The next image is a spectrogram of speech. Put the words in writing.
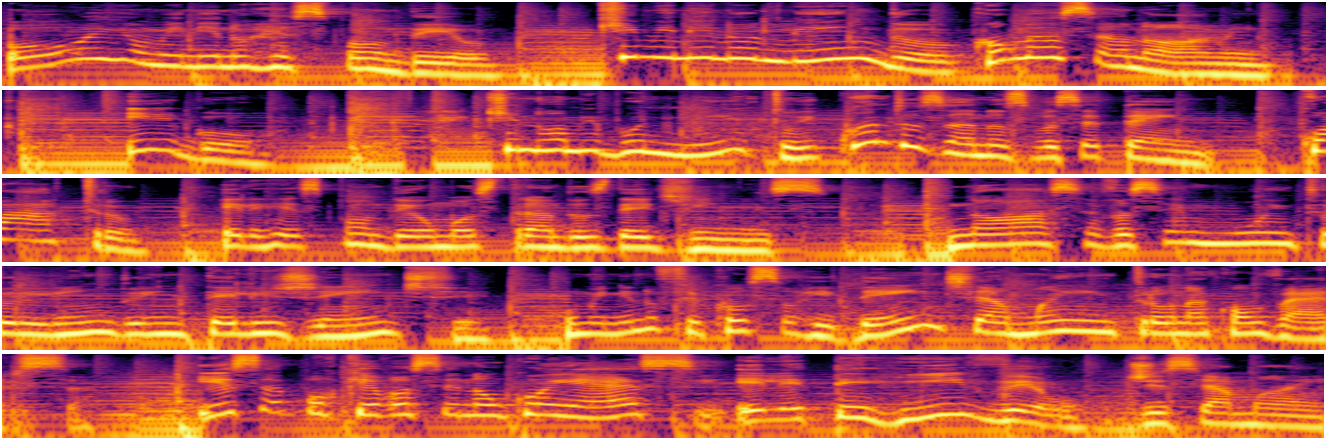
Oi, o menino respondeu. Que menino lindo! Como é o seu nome? Igor. Que nome bonito! E quantos anos você tem? Quatro, ele respondeu mostrando os dedinhos. Nossa, você é muito lindo e inteligente. O menino ficou sorridente e a mãe entrou na conversa. Isso é porque você não conhece. Ele é terrível, disse a mãe.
